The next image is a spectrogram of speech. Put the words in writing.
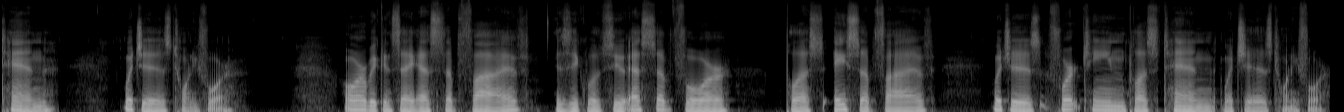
10, which is 24. Or we can say s sub 5 is equal to s sub 4 plus a sub 5, which is 14 plus 10, which is 24.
